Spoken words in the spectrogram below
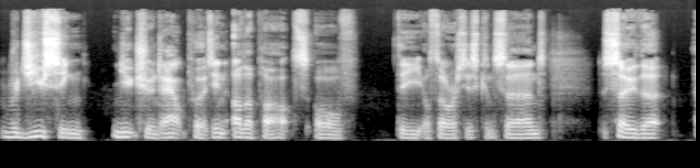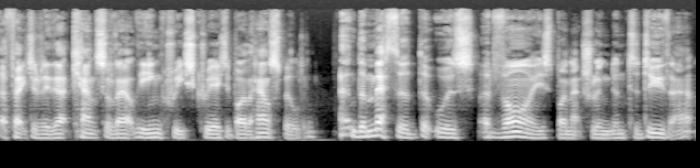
reducing nutrient output in other parts of the authorities concerned, so that effectively that cancelled out the increase created by the house building. And the method that was advised by Natural England to do that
